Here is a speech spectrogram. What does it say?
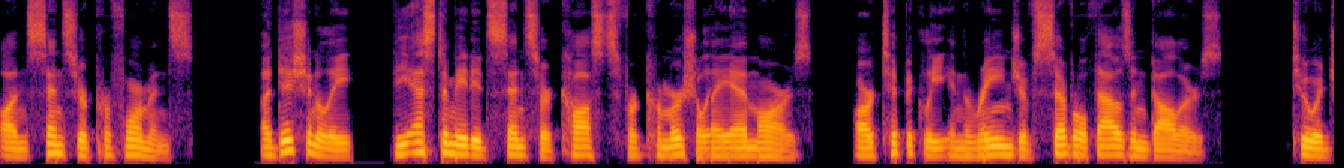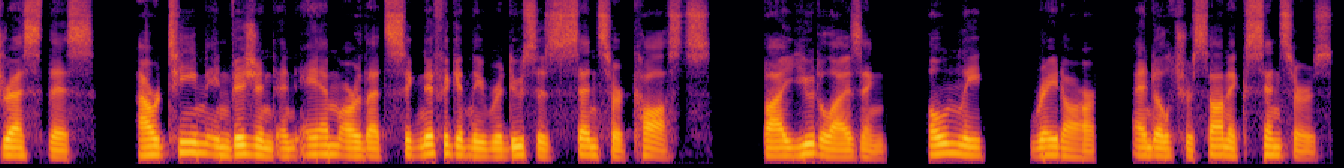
on sensor performance. Additionally, the estimated sensor costs for commercial AMRs are typically in the range of several thousand dollars. To address this, our team envisioned an AMR that significantly reduces sensor costs by utilizing only radar and ultrasonic sensors.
